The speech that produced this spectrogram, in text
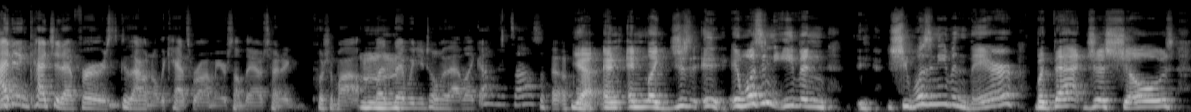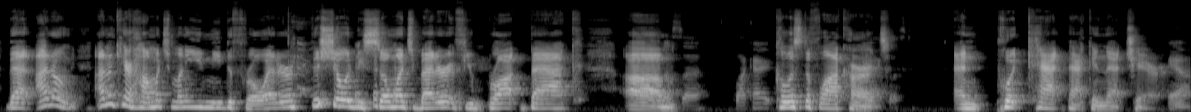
I didn't catch it at first because I don't know the cats were on me or something. I was trying to push them off, but Mhm. then when you told me that, I'm like, oh, that's awesome. Yeah, and and like just it, it wasn't even she wasn't even there, but that just shows that I don't I don't care how much money you need to throw at her. This show would be so much better if you brought back um Melissa Flockhart. Calista Yeah, Flockhart and put Cat back in that chair. Yeah.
